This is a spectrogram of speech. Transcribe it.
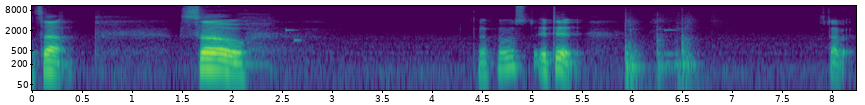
What's up? So, did I post? It did. Stop it.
